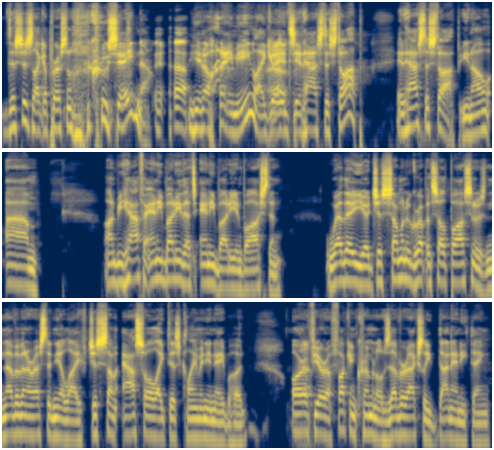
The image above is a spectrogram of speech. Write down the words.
this is like a personal crusade now. You know what I mean? Like Oh. it's it has to stop. It has to stop. You know, um, on behalf of anybody that's anybody in Boston, whether you're just someone who grew up in South Boston who's never been arrested in your life, just some asshole like this claiming your neighborhood, or if you're a fucking criminal who's ever actually done anything,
